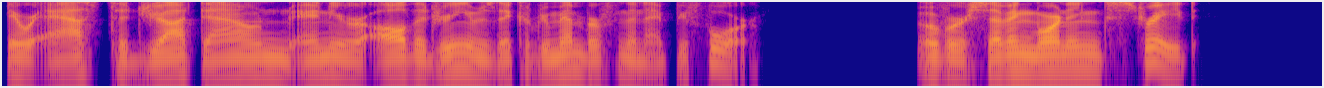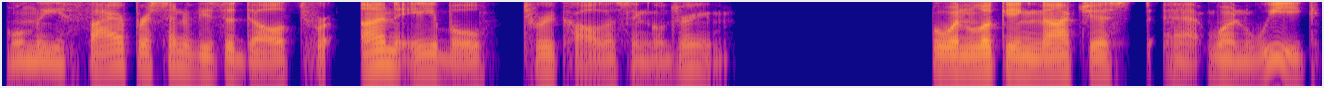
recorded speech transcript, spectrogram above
they were asked to jot down any or all the dreams they could remember from the night before. Over seven mornings straight, only 5% of these adults were unable to recall a single dream. But when looking not just at one week,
